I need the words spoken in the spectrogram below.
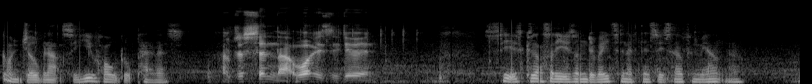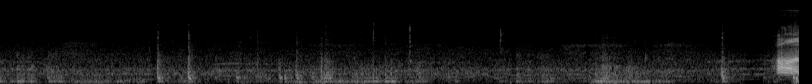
Go on, Giovinazzi, you hold up Perez. I've just seen that. What is he doing? See, it's because I said he was underrated and everything, so he's helping me out now. Oh,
